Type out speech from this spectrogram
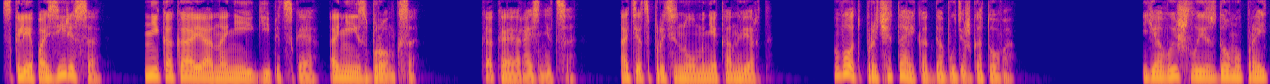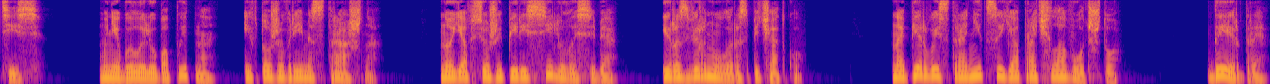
Склеп Азириса? Никакая она не египетская, они из Бронкса. Какая разница? Отец протянул мне конверт. Вот, прочитай, когда будешь готова. Я вышла из дома пройтись. Мне было любопытно и в то же время страшно. Но я все же пересилила себя и развернула распечатку. На первой странице я прочла вот что. Дейрдре,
